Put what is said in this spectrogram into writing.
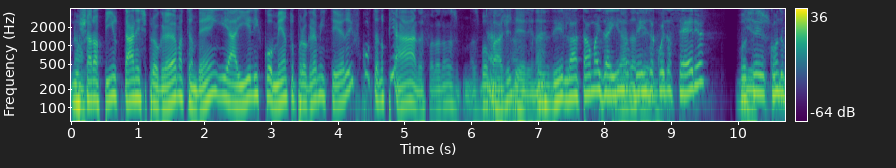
Não. O Xaropinho tá nesse programa também, e aí ele comenta o programa inteiro e contando piada, falando as, as bobagens é, dele, as né? coisas dele lá tal, mas aí piada no meio dele. da coisa séria, você, Isso. quando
